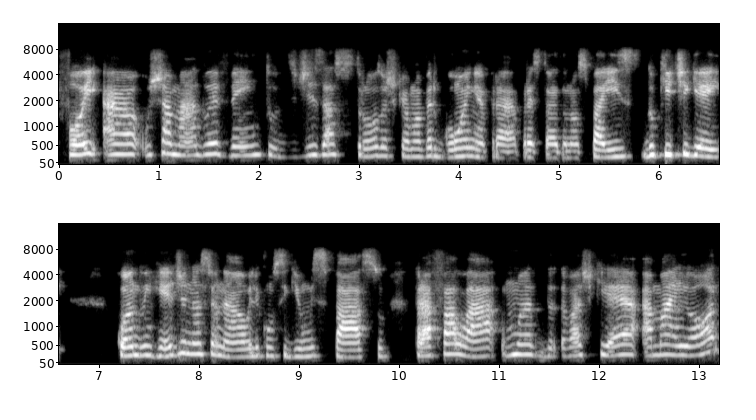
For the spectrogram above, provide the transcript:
foi a, o chamado evento desastroso, acho que é uma vergonha para a história do nosso país, do kit gay, quando em rede nacional ele conseguiu um espaço para falar uma, eu acho que é a maior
